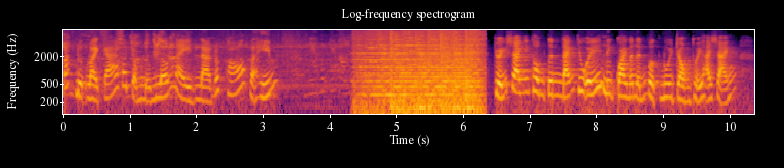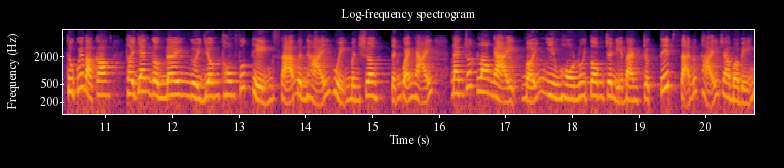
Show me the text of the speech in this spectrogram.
bắt được loài cá có trọng lượng lớn này là rất khó và hiếm. Chuyển sang những thông tin đáng chú ý liên quan đến lĩnh vực nuôi trồng thủy hải sản. Thưa quý bà con, thời gian gần đây, người dân thôn Phước Thiện, xã Bình Hải, huyện Bình Sơn, tỉnh Quảng Ngãi đang rất lo ngại bởi nhiều hồ nuôi tôm trên địa bàn trực tiếp xả nước thải ra bờ biển.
